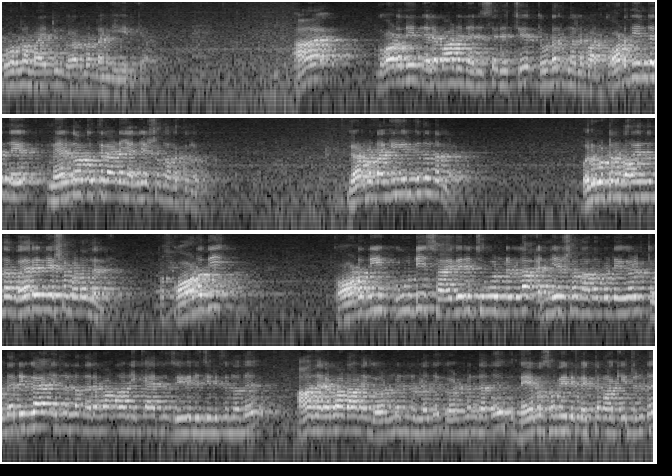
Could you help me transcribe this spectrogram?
പൂർണമായിട്ടും ഗവൺമെന്റ് അംഗീകരിക്കാം. ആ കോടതി നിലപാടിനനുസരിച്ച് തുടർ നിലപാട്. കോടതിയുടെ മേൽനോട്ടത്തിലാണ് ഈ അന്വേഷണം നടക്കുന്നത്. ഗവൺമെന്റ് അംഗീകരിക്കുന്നുണ്ടല്ലോ. ഒരു കൂട്ടർ പറയുന്നത് വേറെ അന്വേഷണം വേണമെന്നല്ലേ അപ്പൊ കോടതി കോടതി കൂടി സഹകരിച്ചുകൊണ്ടുള്ള അന്വേഷണ നടപടികൾ തുടരുക എന്നുള്ള നിലപാടാണ് ഇക്കാര്യത്തിൽ സ്വീകരിച്ചിരിക്കുന്നത്. ആ നിലപാടാണ് ഗവൺമെന്റിനുള്ളത്. ഗവൺമെന്റ് അത് നിയമസഭയിലും വ്യക്തമാക്കിയിട്ടുണ്ട്.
